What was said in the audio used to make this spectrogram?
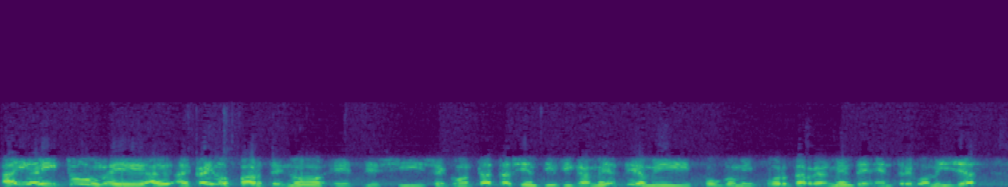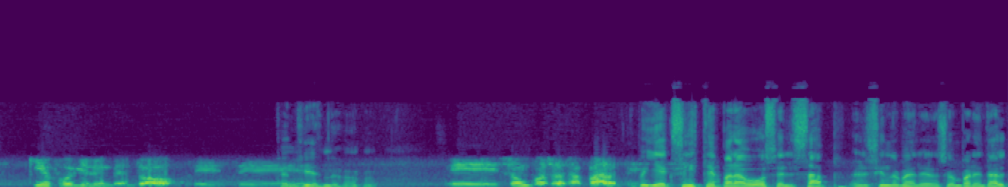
Hay ahí todo, eh, acá hay dos partes, ¿no? Este, si se constata científicamente, a mí poco me importa realmente, entre comillas, quién fue que lo inventó. Este, Entiendo. Eh, son cosas aparte. ¿Y existe para vos el SAP, el síndrome de alienación parental,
